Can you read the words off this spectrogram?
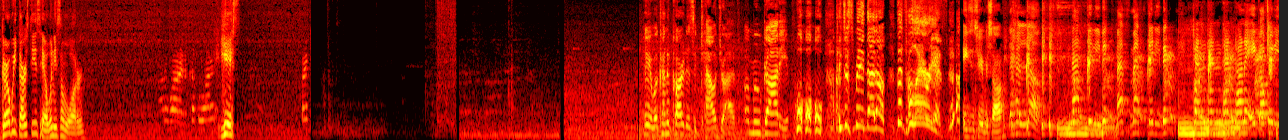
Girl, we thirsty as hell. We need some water. water and a cup of water? Yes. Hey, what kind of car does a cow drive? A Bugatti. Whoa, I just made that up. That's hilarious. Agent's favorite song. The hello. Math diddy big, math, math diddy big. Ten, ten, ten, ton of acre fitty.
